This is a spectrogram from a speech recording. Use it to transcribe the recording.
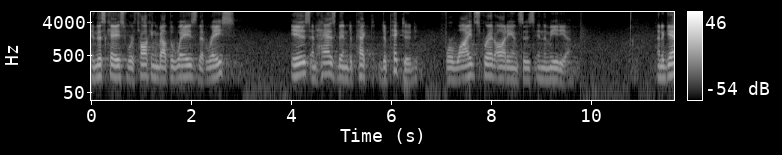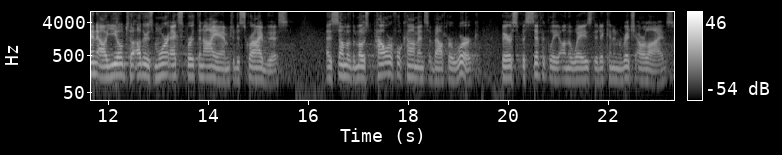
In this case, we're talking about the ways that race is and has been depict, depicted for widespread audiences in the media. And again, I'll yield to others more expert than I am to describe this, as some of the most powerful comments about her work bear specifically on the ways that it can enrich our lives.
